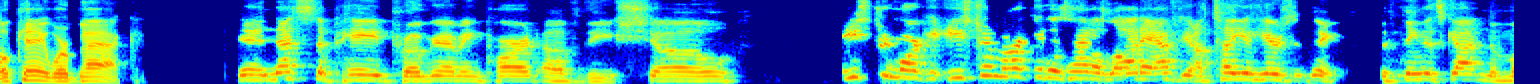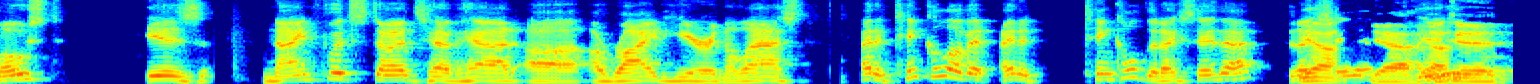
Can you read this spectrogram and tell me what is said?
Okay, we're back. And that's the paid programming part of the show. Eastern Market, Eastern Market has had a lot of after. I'll tell you, here's the thing: the thing that's gotten the most is nine foot studs have had uh, a ride here in the last. I had a tinkle of it. I had a tinkle. Did I say that? Did yeah. I say that? Yeah, yeah. you did.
